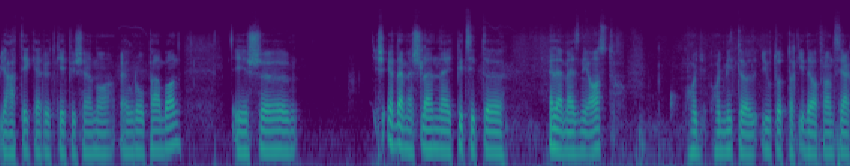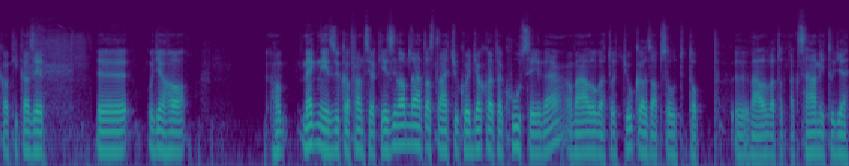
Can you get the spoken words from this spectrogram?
játékerőt képvisel ma Európában, és, és érdemes lenne egy picit elemezni azt, hogy, hogy mitől jutottak ide a franciák, akik azért ugye ha, ha megnézzük a francia kézilabdát, azt látjuk, hogy gyakorlatilag 20 éve a válogatottjuk az abszolút top válogatottnak számít, ugye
